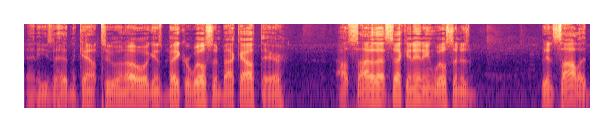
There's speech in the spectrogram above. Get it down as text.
And he's ahead in the count 2 0 against Baker Wilson back out there. Outside of that second inning, Wilson has been solid.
